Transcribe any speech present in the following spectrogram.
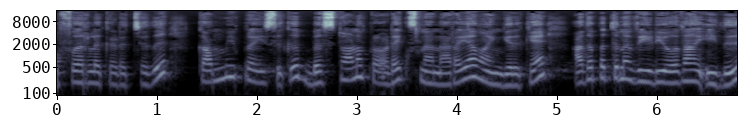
ஆஃபரில் கிடச்சிது. கம்மி ப்ரைஸுக்கு பெஸ்ட்டான ப்ராடக்ட்ஸ் நான் நிறையா வாங்கியிருக்கேன். அதை பற்றின வீடியோ தான் இது.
